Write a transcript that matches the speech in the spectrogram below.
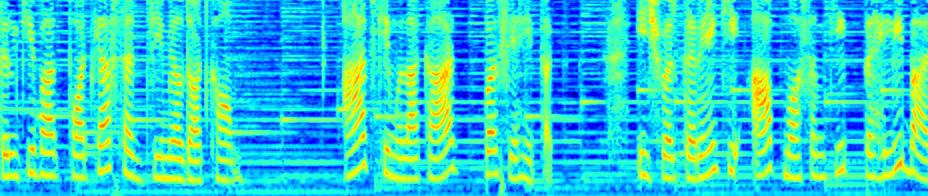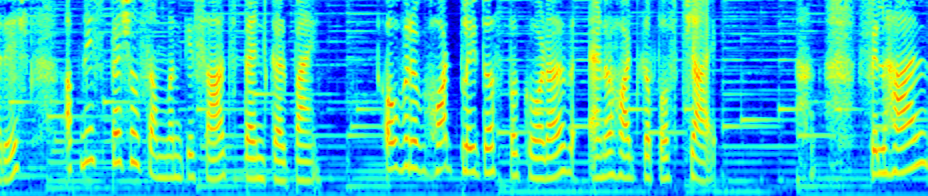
Dil ki Baat podcast at Gmail dot com आज की मुलाकात बस यहीं तक। ईश्वर करें कि आप मौसम की पहली बारिश अपने स्पेशल समवन के साथ स्पेंड कर पाएँ। Over a hot plate of pakoras and a hot cup of chai फ़िलहाल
